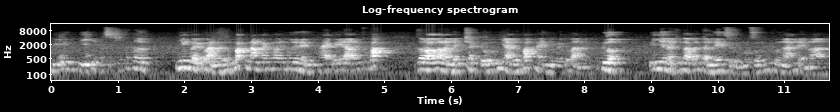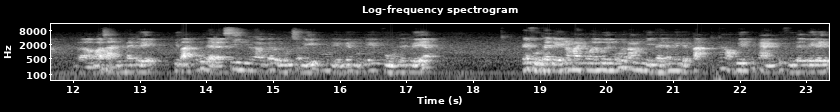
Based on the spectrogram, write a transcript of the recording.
quý hay quý thì nó sẽ chính xác hơn. Nhưng về cơ bản là hướng bắc năm 2020 này thì thái bế đáo đến phương bắc. Do đó là nhập trạch đối với nhà hướng bắc này thì về cơ bản là cũng được. Tuy nhiên là chúng ta vẫn cần nên sử dụng một số những phương án để mà uh, hóa giải những thái thuế thì bạn cũng có thể là xin uh, các đội ngũ trợ lý cũng để nguyên một cái phù thái thuế cái phù thái tuế năm 2020 mỗi năm thì thầy đang được tặng các học viên, khách hàng cái phù thái tuế đấy.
